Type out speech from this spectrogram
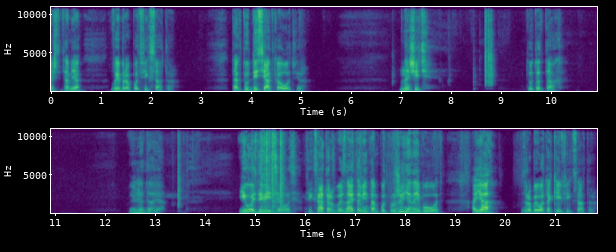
Бачите, там я вибрав під фіксатор. Так, тут десятка отвір. Значить, тут отак виглядає. І ось дивіться, от. Фіксатор, ви знаєте, він там підпружинений був. От. А я зробив отакий фіксатор.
